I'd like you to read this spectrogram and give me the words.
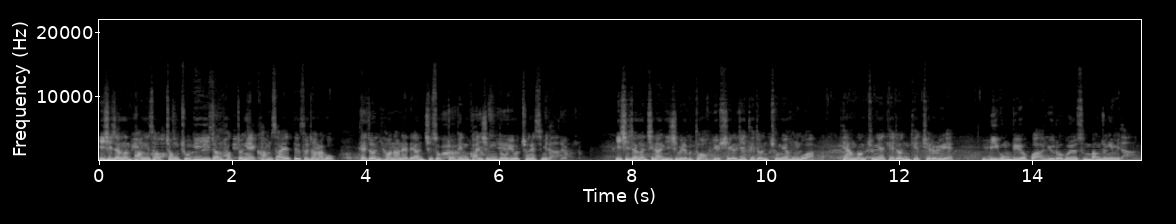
이 시장은 방위사업청 조기 이전 확정에 감사의 뜻을 전하고 대전 현안에 대한 지속적인 관심도 요청했습니다. 이 시장은 지난 20일부터 UCLG 대전총회 홍보와 태양광총회 대전 개최를 위해 미국 뉴욕과 유럽을 순방 중입니다.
